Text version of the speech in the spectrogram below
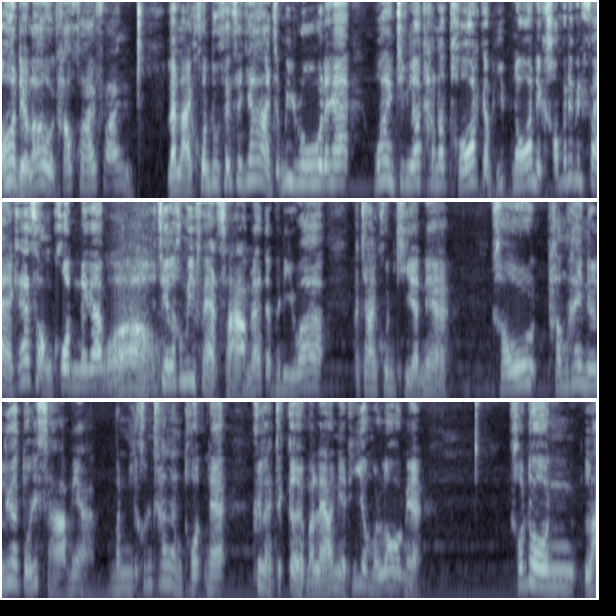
อ๋อเดี๋ยวเล่าเท้าควายฟัง หลายๆ คนดูเซนเซย่าจะไม่รู้นะฮะ ว่าจริงๆแล้วธนาทอสกับฮิปนอสเนี่ยเขาไม่ได้เป็นแฝดแค่ 2 คนนะครับจริงๆแล้วเขามีแฝดสามนะ แต่พอดีว่าอาจารย์คนเขียนเนี่ยเขาทำให้เนื้อเรื่องตัวที่สามเนี่ย มันค่อนข้างลันทดนะฮะคือหลังจากเกิดมาแล้วเนี่ยที่ยมโลกเนี่ยเขาโดนไหล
